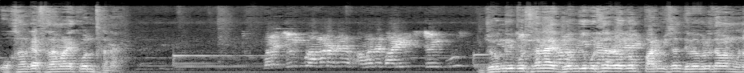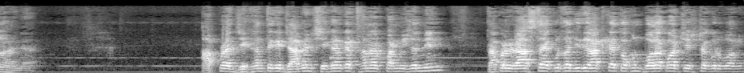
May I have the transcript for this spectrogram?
ওখানকার থানা মানে কোন থানা? মানে জঙ্গু আমার আমাদের বাড়ি হচ্ছে জঙ্গিপুর। থানায় জঙ্গিপুর থানার ওরকম পারমিশন দেবে বলে তো আমার মনে হয় না। আপনারা যেখান থেকে যাবেন সেখানকার থানার পারমিশন নিন। তারপরে রাস্তায় কোথাও যদি আটকায় তখন বলা করার চেষ্টা করব আমি।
